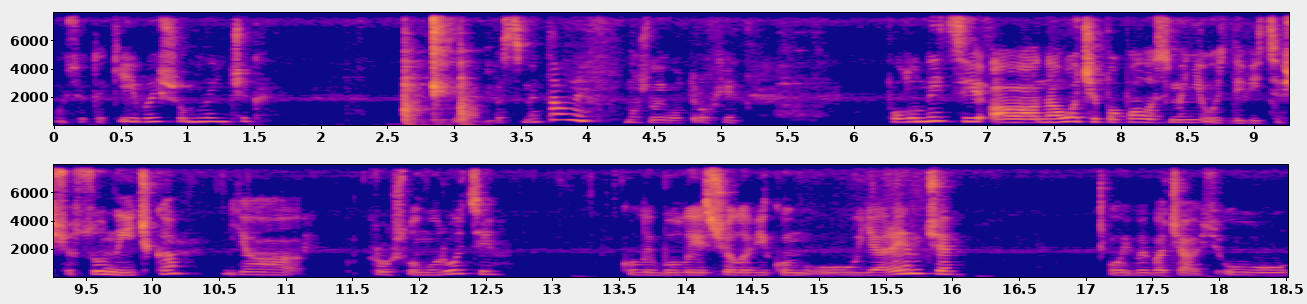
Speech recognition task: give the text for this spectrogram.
Ось отакий вийшов млинчик. Я без сметани, можливо, трохи полуниці, а на очі попалось мені, ось дивіться, що суничка. Я в прошлому році, коли були з чоловіком у Яремче, ой, вибачаюсь, у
